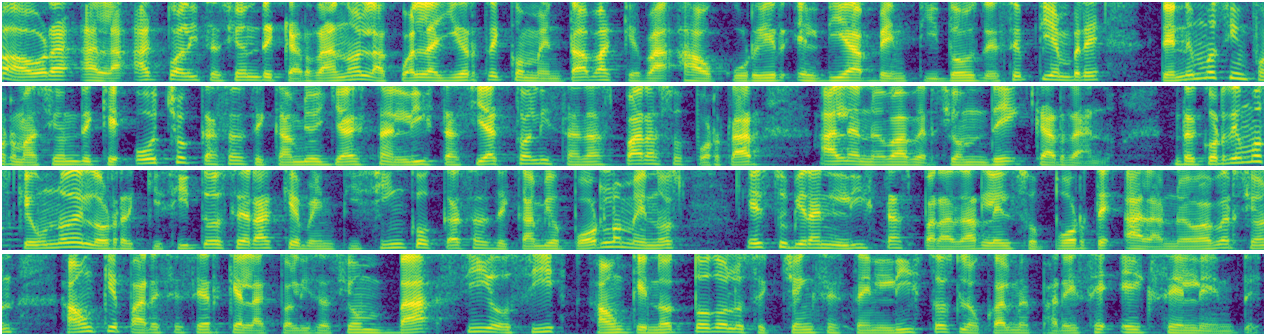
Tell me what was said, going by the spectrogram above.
ahora a la actualización de Cardano, la cual ayer te comentaba que va a ocurrir el día 22 de septiembre, tenemos información de que 8 casas de cambio ya están listas y actualizadas para soportar a la nueva versión de Cardano. Recordemos que uno de los requisitos era que 25 casas de cambio por lo menos estuvieran listas para darle el soporte a la nueva versión, aunque parece ser que la actualización va sí o sí, aunque no todos los exchanges estén listos, lo cual me parece excelente.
